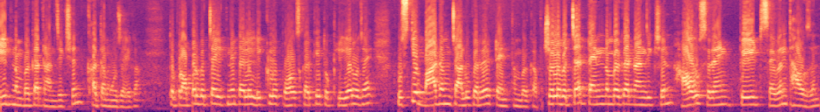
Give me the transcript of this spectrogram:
एट नंबर का ट्रांजेक्शन खत्म हो जाएगा. तो प्रॉपर बच्चा इतने पहले लिख लो पॉज करके तो क्लियर हो जाए। उसके बाद हम चालू कर रहे हैं टेंथ नंबर का। चलो बच्चा टेंथ नंबर का transaction house rent paid seven thousand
